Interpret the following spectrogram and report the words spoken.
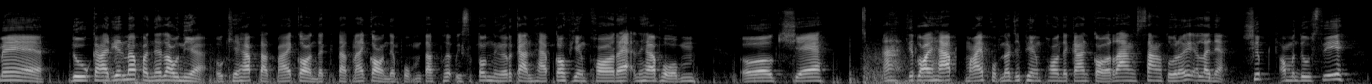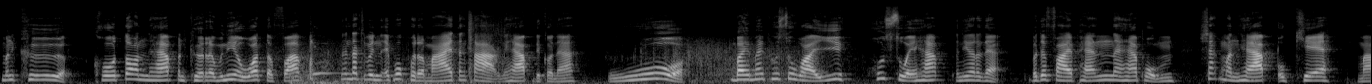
แม่ดูการเรียนมากปันนี้เราเนี่ยโอเคครับตัดไม้ก่อนแต่ตัดไม้ก่อนเดี๋ยวผมตัดเพิ่มอีกสักต้นหนึ่งแล้วกันครับก็เพียงพอแล้วนะครับผมโอเคอะเรียบร้อยครับ ไม้ผมน่าจะเพียงพอในการก่อร่างสร้างตัวเลยอะไรเนี่ยชึบเอามาดูซิมันคือ โคตอนครับมันคืออะไรวะเนี่ยวอเตอร์ฟักนั่นน่าจะเป็นไอ้พวกผลไม้ต่างๆนะครับเดี๋ยวก่อนนะโอ้ใบไม้ผู้สวยโคตรสวยครับ อันนี้อะไรเนี่ยบัตเตอร์ไฟแพนนะครับผมชักมันครับโอเคมา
